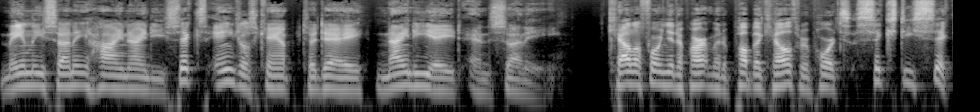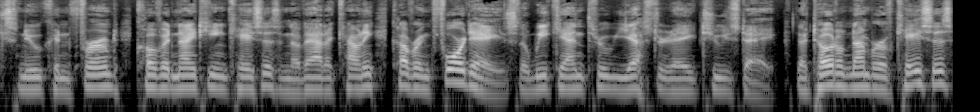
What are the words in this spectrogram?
mainly sunny, high 96. Angels Camp today, 98 and sunny. California Department of Public Health reports 66 new confirmed COVID 19 cases in Nevada County, covering four days, the weekend through yesterday, Tuesday. The total number of cases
